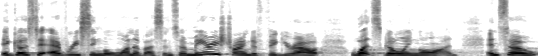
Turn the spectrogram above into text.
It goes to every single one of us. And so Mary's trying to figure out what's going on. And so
